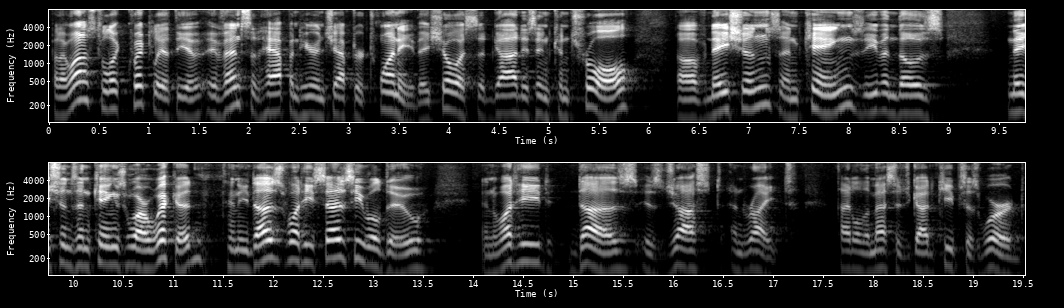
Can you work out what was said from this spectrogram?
But I want us to look quickly at the events that happened here in chapter 20. They show us that God is in control of nations and kings, even those nations and kings who are wicked. And he does what he says he will do and what he does is just and right. Title of the message God Keeps His Word.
